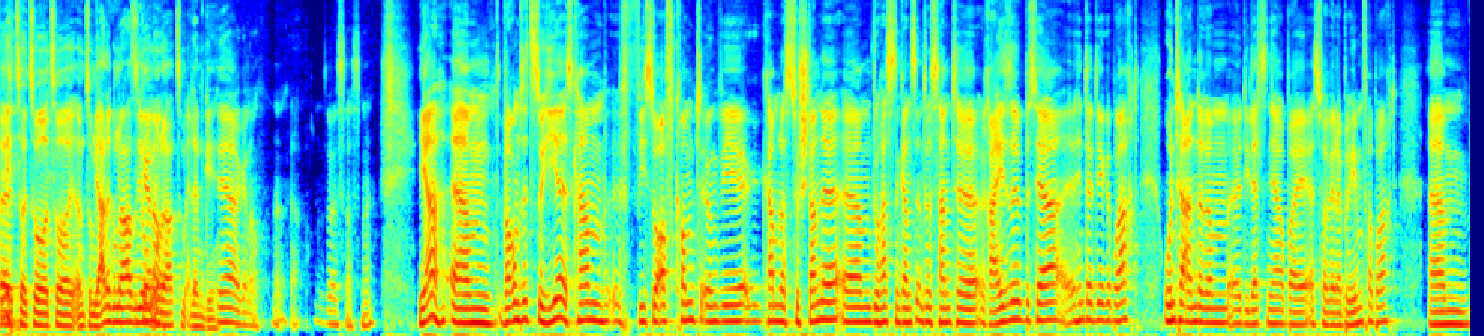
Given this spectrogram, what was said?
äh, zur, zur, zur, äh, zum Jade-Gymnasium Genau. oder zum LMG? Ja, genau. Ja, So ist das. Ne? Ja, ähm, warum sitzt du hier? Es kam, wie es so oft kommt, irgendwie kam das zustande. Ähm, du hast eine ganz interessante Reise bisher äh, hinter dir gebracht, unter anderem äh, die letzten Jahre bei SV Werder Bremen verbracht. Ähm,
